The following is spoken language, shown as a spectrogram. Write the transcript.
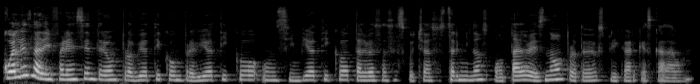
¿Cuál es la diferencia entre un probiótico, un prebiótico, un simbiótico? Tal vez has escuchado esos términos o tal vez no, pero te voy a explicar qué es cada uno.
